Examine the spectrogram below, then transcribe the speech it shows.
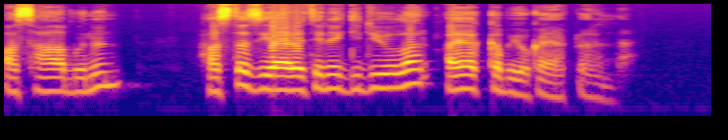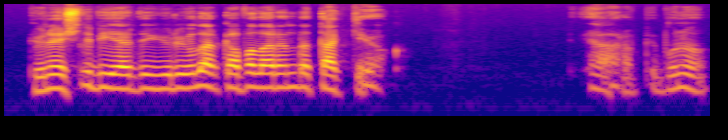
ashabının hasta ziyaretine gidiyorlar. Ayakkabı yok ayaklarında. Güneşli bir yerde yürüyorlar. Kafalarında takke yok. Ya Rabbi bunu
